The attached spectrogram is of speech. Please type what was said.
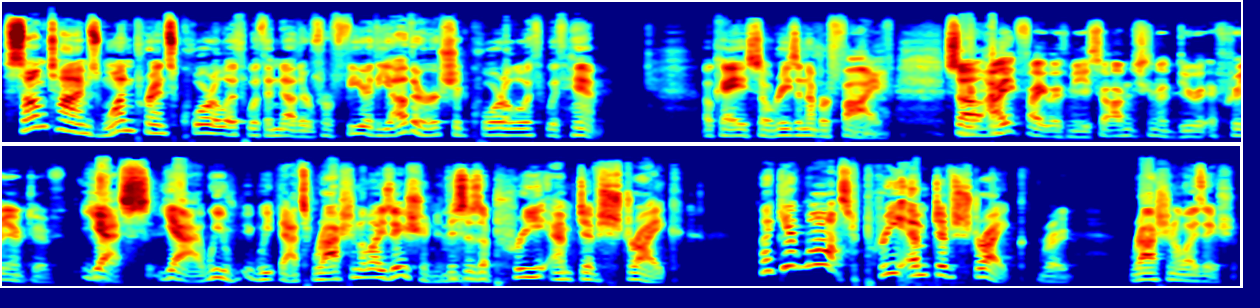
Sometimes one prince quarreleth with another for fear the other should quarreleth with him. Okay, so reason number five. So you I might mean, fight with me, so I'm just going to do it preemptive. yes, yeah, we, we that's rationalization. This is mm-hmm. a preemptive strike. Like get lost, preemptive strike. Right. rationalization.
